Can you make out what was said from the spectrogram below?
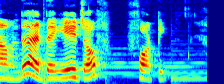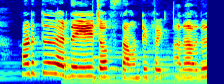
தான் வந்து at the age of forty அடுத்து at the age of seventy five அதாவது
